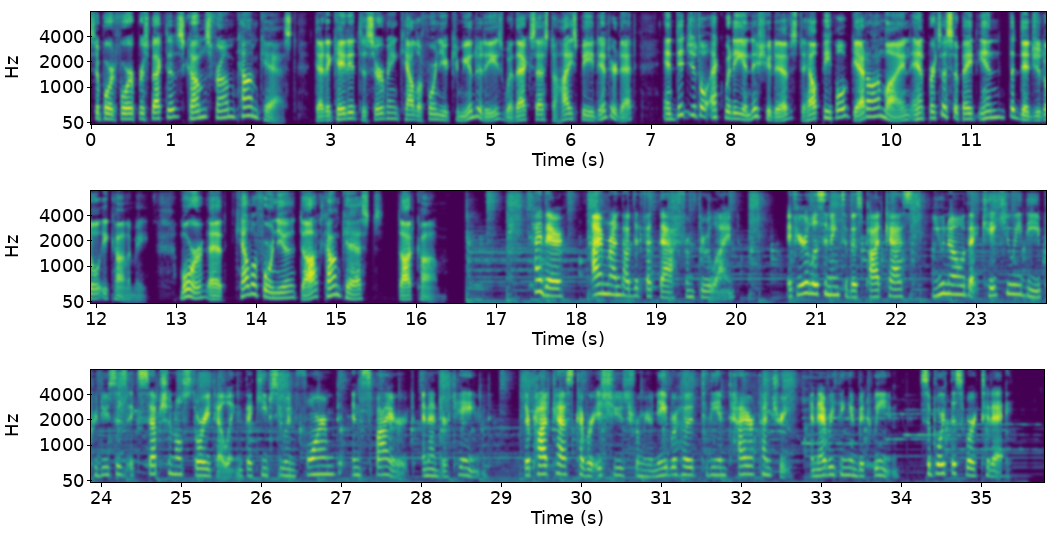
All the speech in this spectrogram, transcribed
Support for Perspectives comes from Comcast, dedicated to serving California communities with access to high speed internet and digital equity initiatives to help people get online and participate in the digital economy. More at california.comcast.com. Hi there, I'm Rund Abdelfatah from Throughline. If you're listening to this podcast, you know that KQED produces exceptional storytelling that keeps you informed, inspired, and entertained. Their podcasts cover issues from your neighborhood to the entire country and everything in between. Support this work today.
